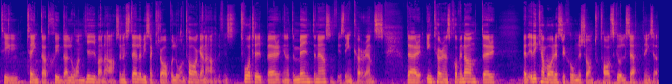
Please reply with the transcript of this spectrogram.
tilltänkta att skydda långivarna. Så den ställer vissa krav på låntagarna. Det finns två typer. En heter maintenance och så finns det incurrence. Där incurrence-kovenanter eh, det kan vara restriktioner som total skuldsättning. Så att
